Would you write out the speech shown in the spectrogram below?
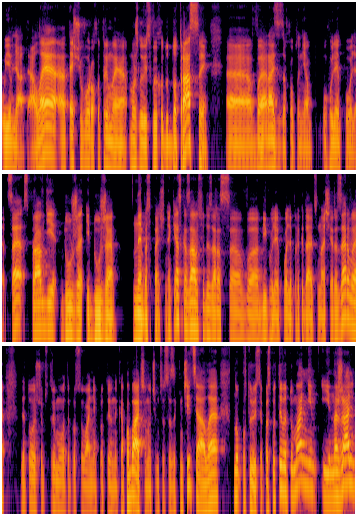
уявляти. Але те, що ворог отримає можливість виходу до траси в разі захоплення Гуляйполя, це справді дуже і дуже небезпечно. Як я сказав, сюди зараз е, в бік Гуляйполя прикидаються наші резерви для того, щоб стримувати просування противника. Побачимо, чим це все закінчиться. Але ну повторюся, перспективи туманні, і на жаль,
